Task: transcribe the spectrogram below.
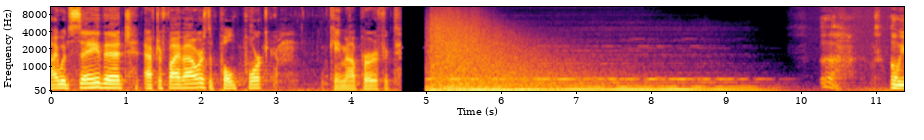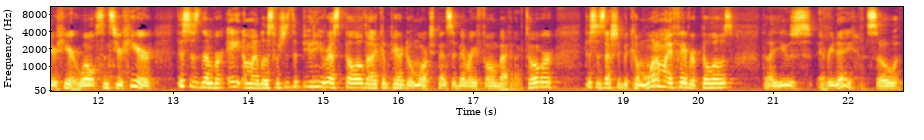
I would say that after five hours, the pulled pork came out perfect. Oh, you're here. Well, since you're here, this is number eight on my list, which is the Beautyrest pillow that I compared to a more expensive memory foam back in October. This has actually become one of my favorite pillows that I use every day. So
